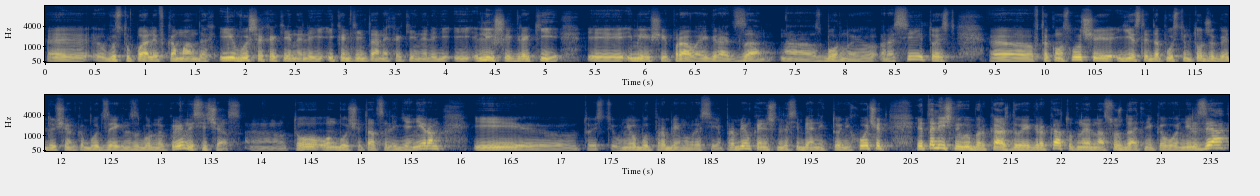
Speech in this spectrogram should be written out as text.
э, выступали в командах и высшей хоккейной лиги, и континентальной хоккейной лиги, и лишь игроки, э, имеющие право играть за э, сборную России. То есть э, в таком случае, если, допустим, тот же Гайдученко будет заигран за сборную Украины сейчас, э, то он будет считаться легионером, и э, то есть у него будут проблемы в России. Проблем, конечно, для себя никто не хочет. Это личный выбор каждого игрока, тут, наверное, осуждать никого нельзя,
